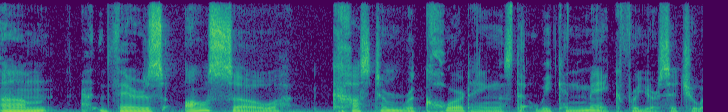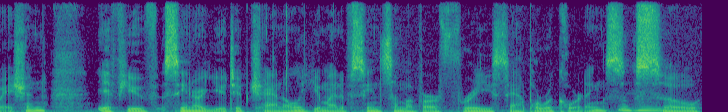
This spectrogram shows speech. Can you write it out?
Um, there's also custom recordings that we can make for your situation. If you've seen our YouTube channel, you might have seen some of our free sample recordings. Mm-hmm. So,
